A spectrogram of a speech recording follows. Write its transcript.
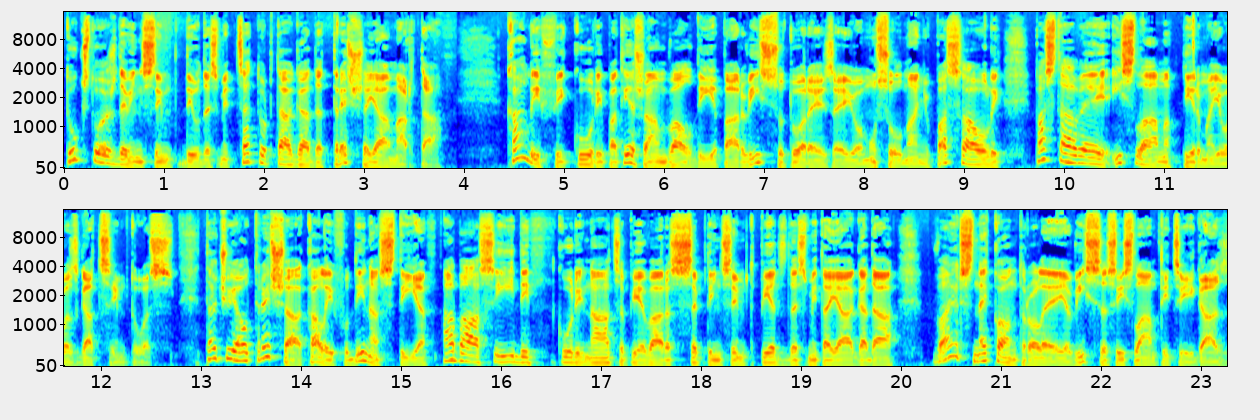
1924. gada 3. martā. Kalifi, kuri patiešām valdīja pār visu toreizējo musulmaņu pasauli, pastāvēja islāma pirmajos gadsimtos. Taču jau trešā kalifu dinastija, Abāsīdi, kuri nāca pie varas 750. gadā, vairs nekontrolēja visas islāmticīgās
